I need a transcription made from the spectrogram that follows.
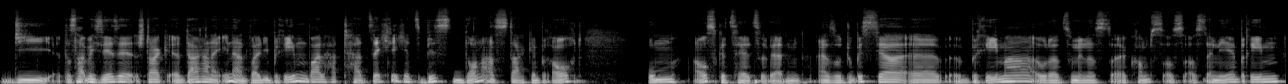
die, das hat mich sehr, sehr stark äh, daran erinnert, weil die Bremenwahl hat tatsächlich jetzt bis Donnerstag gebraucht, um ausgezählt zu werden. Also du bist ja äh, Bremer oder zumindest äh, kommst aus, aus der Nähe Bremen.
